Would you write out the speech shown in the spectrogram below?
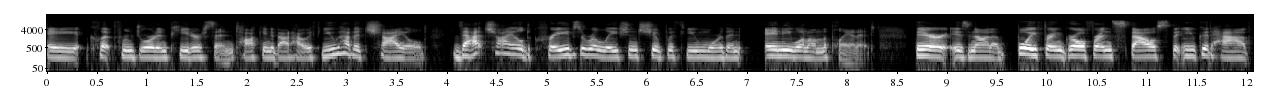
a clip from Jordan Peterson talking about how if you have a child, that child craves a relationship with you more than anyone on the planet. There is not a boyfriend, girlfriend, spouse that you could have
